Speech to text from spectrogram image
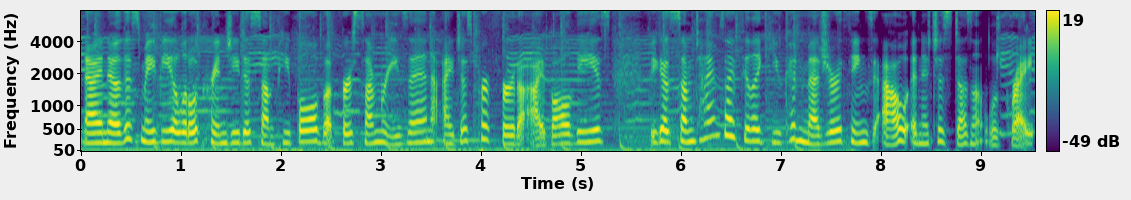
Now I know this may be a little cringy to some people, but for some reason I just prefer to eyeball these because sometimes I feel like you can measure things out and it just doesn't look right.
